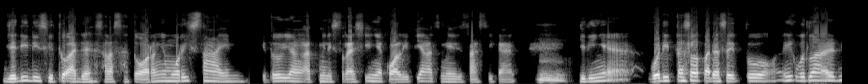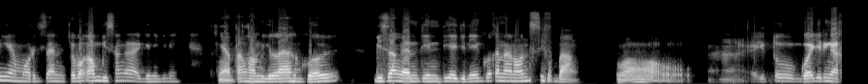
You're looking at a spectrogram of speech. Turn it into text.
jadi di situ ada salah satu orang yang mau resign. Itu yang administrasinya quality yang administrasi kan. Hmm. jadinya gue dites lah pada saat itu ini kebetulan ada nih yang mau resign. Coba kamu bisa nggak gini-gini? Ternyata alhamdulillah gue bisa gantiin dia. Jadinya gue kena non shift bang. Wow. nah, itu gue jadi nggak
